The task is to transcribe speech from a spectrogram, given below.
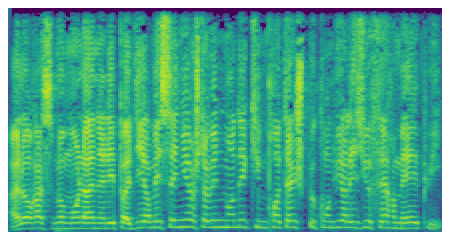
alors à ce moment-là, n'allez pas dire Mais Seigneur, je t'avais demandé qu'il me protège, je peux conduire les yeux fermés, puis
